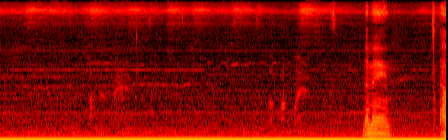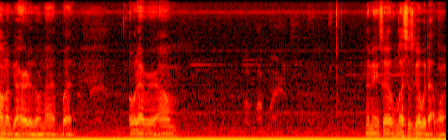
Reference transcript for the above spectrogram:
I mean, I don't know if y'all heard it or not, but or whatever. Um, I mean, so let's just go with that one.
